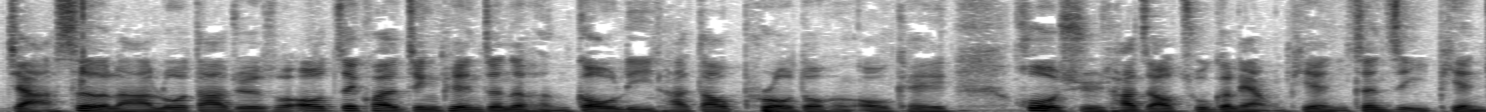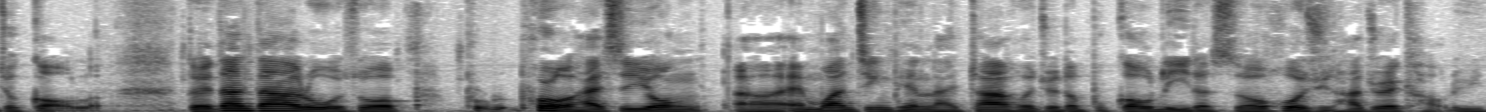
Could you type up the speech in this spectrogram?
假设啦，如果大家觉得说哦这块晶片真的很够力，它到 Pro 都很 OK，或许它只要出个两片甚至一片就够了。对，但大家如果说 Pro Pro 还是用呃 M1 晶片来，大家会觉得不够力的时候，或许他就会考虑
